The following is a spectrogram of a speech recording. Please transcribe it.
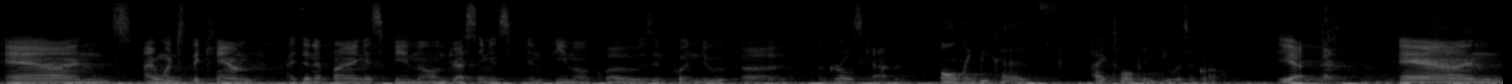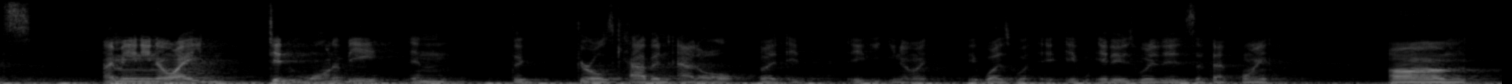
And I went to the camp identifying as female and dressing as in female clothes and put into a, a girl's cabin. Only because I told him he was a girl. Yeah. And I mean, you know, I didn't want to be in the girls' cabin at all, but it, it you know, it, it was what it, it, is what it is at that point. Um,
